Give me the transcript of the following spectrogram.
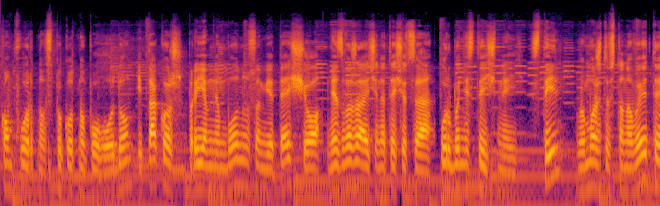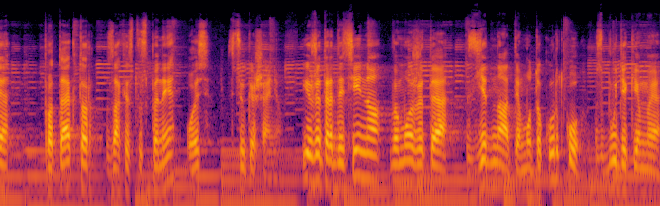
комфортно в спекотну погоду. І також приємним бонусом є те, що незважаючи на те, що це урбаністичний стиль, ви можете встановити протектор захисту спини ось в цю кишеню. І вже традиційно ви можете з'єднати мотокуртку з будь-якими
